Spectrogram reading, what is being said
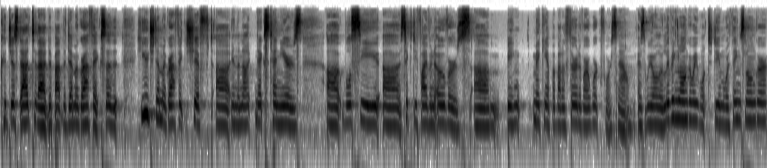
could just add to that about the demographics, so the huge demographic shift uh, in the next 10 years, uh, we'll see uh, 65 and overs um, being making up about a third of our workforce now. As we all are living longer, we want to do more things longer,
